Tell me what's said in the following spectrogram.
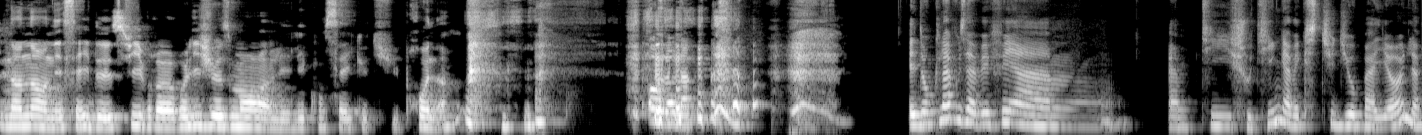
non, non, on essaye de suivre religieusement les, les conseils que tu prônes. oh là là. Et donc là, vous avez fait un, un petit shooting avec Studio Payol.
